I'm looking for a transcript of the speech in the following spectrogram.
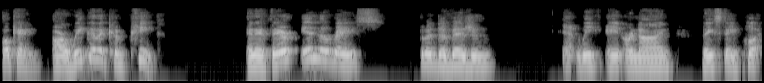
okay, are we going to compete? And if they're in the race for the division at week eight or nine, they stay put.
